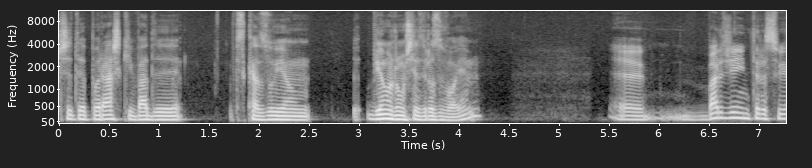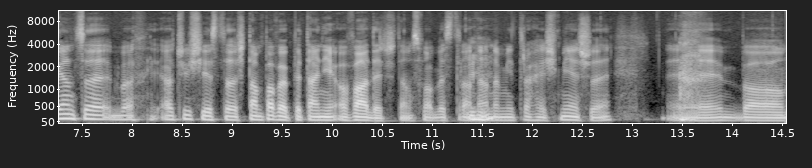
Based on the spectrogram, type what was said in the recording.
czy te porażki, wady wskazują, wiążą się z rozwojem? E, bardziej interesujące, bo oczywiście jest to sztampowe pytanie o wadę, czy tam słabe strony. Mhm. Ono mnie trochę śmieszy, bo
